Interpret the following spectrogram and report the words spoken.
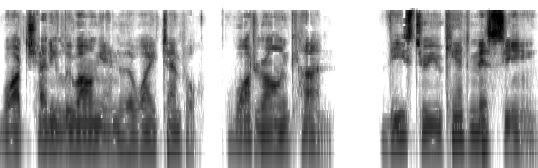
Wat Chedi Luang and the White Temple, Wat Rong Khun. These two you can't miss seeing.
